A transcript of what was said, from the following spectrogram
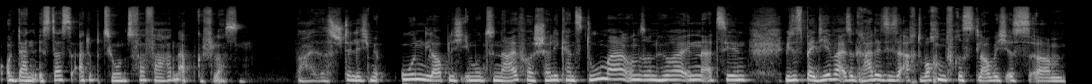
Und dann ist das Adoptionsverfahren abgeschlossen. Das stelle ich mir unglaublich emotional vor. Shirley, kannst du mal unseren HörerInnen erzählen, wie das bei dir war? Also gerade diese acht Wochen Frist, glaube ich, ist, ähm,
